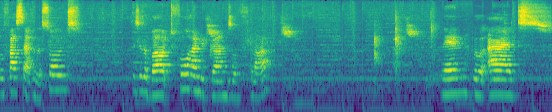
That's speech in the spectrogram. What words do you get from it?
we'll first start with the salt. This is about 400 grams of flour. Then we'll add, say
